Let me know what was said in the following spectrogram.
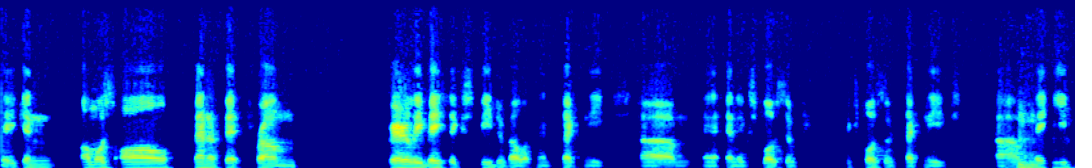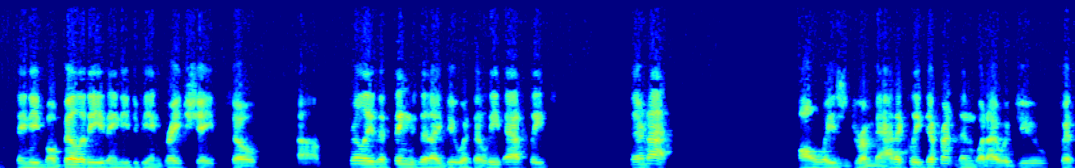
They can almost all benefit from fairly basic speed development techniques um, and, and explosive explosive techniques um, mm-hmm. They need mobility. They need to be in great shape. So um, really, the things that I do with elite athletes, they're not always dramatically different than what I would do with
